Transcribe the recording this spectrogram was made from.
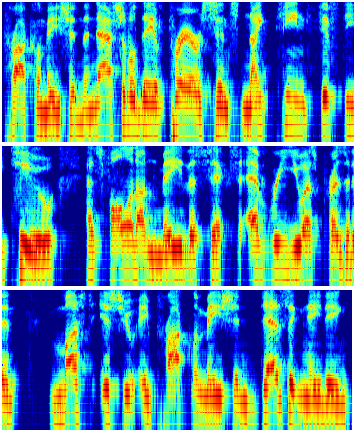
proclamation. The National Day of Prayer since 1952 has fallen on May the 6th. Every U.S. president must issue a proclamation designating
